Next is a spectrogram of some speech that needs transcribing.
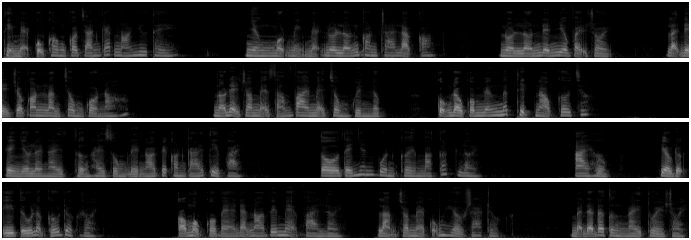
thì mẹ cũng không có chán ghét nói như thế. Nhưng một mình mẹ nuôi lớn con trai là con. Nuôi lớn đến như vậy rồi, lại để cho con làm chồng của nó. Nó để cho mẹ dám vai mẹ chồng quyền lực, cũng đâu có miếng mứt thịt nào cơ chứ. Hình như lời này thường hay dùng để nói với con gái thì phải. Tô Tế Nhân buồn cười mà cất lời. Ai hừm, hiểu được ý tứ là cứu được rồi. Có một cô bé đã nói với mẹ vài lời, làm cho mẹ cũng hiểu ra được. Mẹ đã đã từng này tuổi rồi,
